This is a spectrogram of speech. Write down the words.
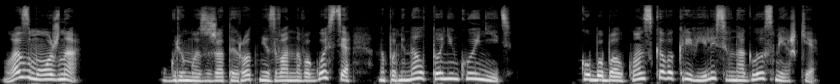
«Возможно», Угрюмо сжатый рот незваного гостя напоминал тоненькую нить. Губы Балконского кривились в наглой усмешке.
